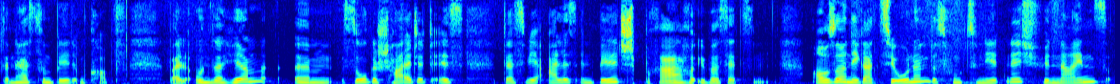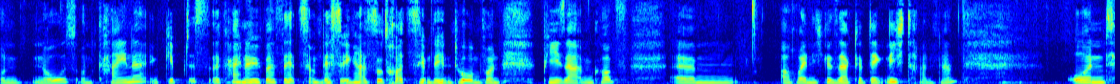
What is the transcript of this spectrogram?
dann hast du ein Bild im Kopf, weil unser Hirn ähm, so geschaltet ist, dass wir alles in Bildsprache übersetzen. Außer Negationen, das funktioniert nicht. Für Neins und Nos und keine gibt es äh, keine Übersetzung. Deswegen hast du trotzdem den Turm von Pisa im Kopf. Ähm, auch wenn ich gesagt habe, denk nicht dran. Ne? Und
